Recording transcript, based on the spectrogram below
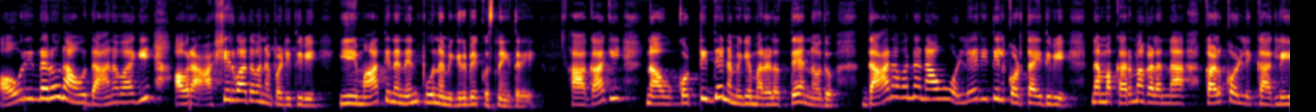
ಅವರಿಂದನೂ ನಾವು ದಾನವಾಗಿ ಅವರ ಆಶೀರ್ವಾದವನ್ನು ಪಡಿತೀವಿ. ಈ ಮಾತಿನ ನೆನಪು ನಮಗಿರಬೇಕು ಸ್ನೇಹಿತರೆ. ಹಾಗಾಗಿ ನಾವು ಕೊಟ್ಟಿದ್ದೇ ನಮಗೆ ಮರಳುತ್ತೆ ಅನ್ನೋದು. ದಾನವನ್ನು ನಾವು ಒಳ್ಳೆಯ ರೀತಿಯಲ್ಲಿ ಕೊಡ್ತಾ ಇದ್ದೀವಿ. ನಮ್ಮ ಕರ್ಮಗಳನ್ನು ಕಳ್ಕೊಳ್ಳಿಕ್ಕಾಗಲಿ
